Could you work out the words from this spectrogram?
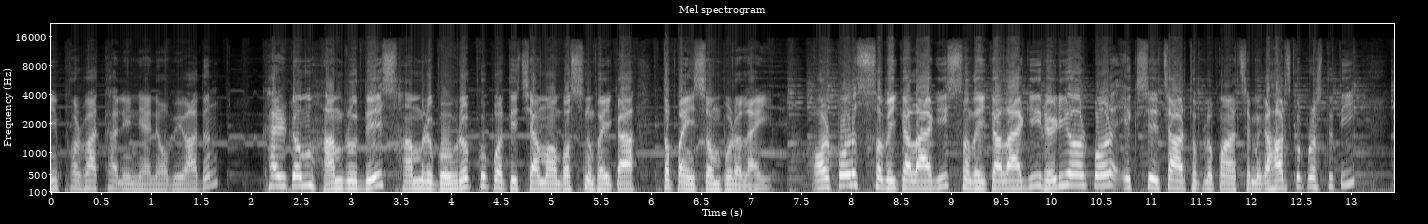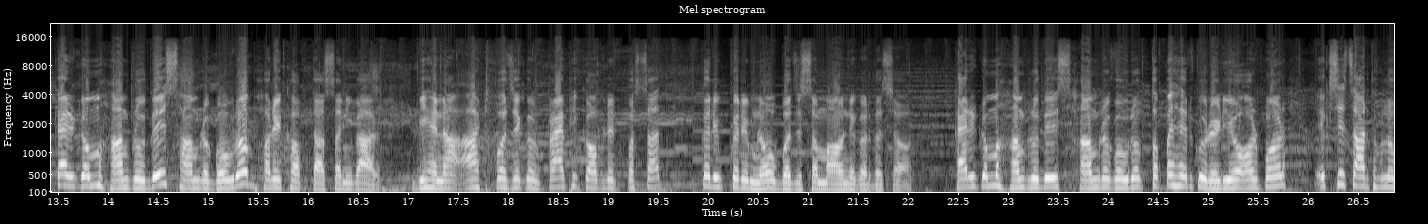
अनि प्रभातकालीन न्यानो अभिवादन कार्यक्रम हाम्रो देश हाम्रो गौरवको प्रतीक्षामा बस्नुभएका तपाईँ सम्पूर्णलाई। अर्पण सबैका लागि सधैँका लागि रेडियो अर्पण एक सय चार थप्लो पाँच मेगाहर्सको प्रस्तुति। कार्यक्रम हाम्रो देश हाम्रो गौरव हरेक हप्ता शनिबार बिहान आठ बजेको ट्राफिक अपडेट पश्चात करिब करिब नौ बजेसम्म आउने गर्दछ। कार्यक्रम हाम्रो देश हाम्रो गौरव तपाईँहरूको रेडियो अर्पण एक सय चार थप्लो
